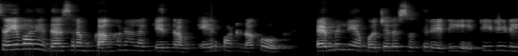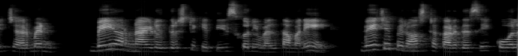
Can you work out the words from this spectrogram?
శ్రీవారి దర్శనం కంకణాల కేంద్రం ఏర్పాటునకు MLA Bojjala Sudhireddy TTD chairman BR Naidu దృష్టికి తీసుకుని వెళ్తామని బీజేపీ రాష్ట్ర కార్యదర్శి కోల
